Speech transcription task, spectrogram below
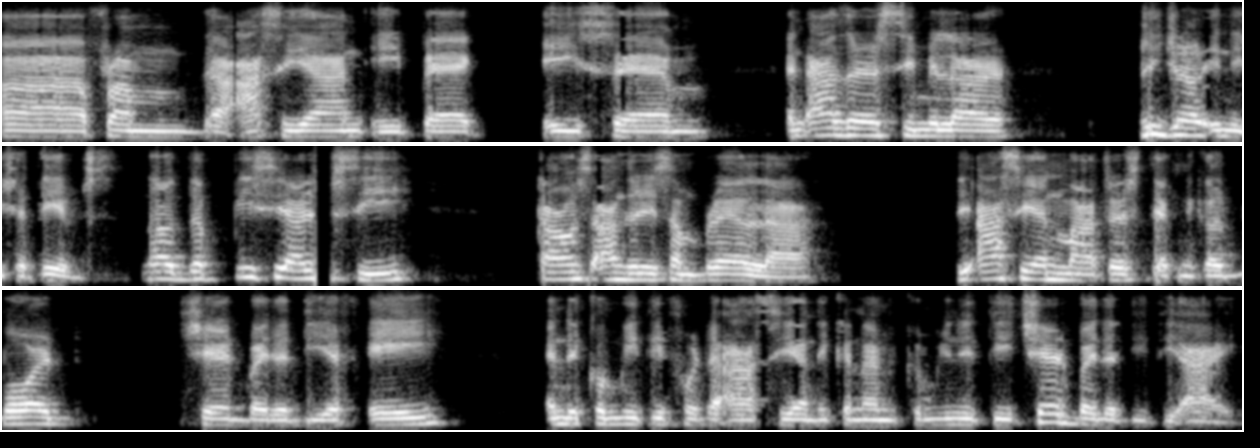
uh, from the ASEAN, APEC, ASEM, and other similar regional initiatives. Now, the PCRC counts under this umbrella the ASEAN Matters Technical Board, chaired by the DFA, and the Committee for the ASEAN Economic Community, chaired by the DTI.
